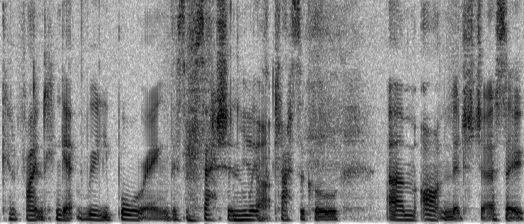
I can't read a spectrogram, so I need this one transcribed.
can find can get really boring. This obsession Yeah. with classical um, art and literature. So,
